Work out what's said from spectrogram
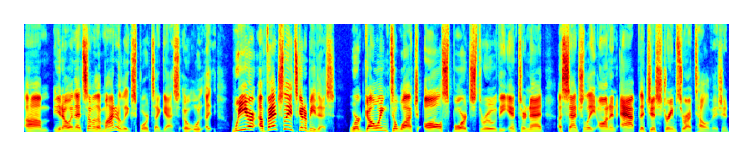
Um, you know, and then some of the minor league sports, I guess. Uh, uh, we are eventually. It's going to be this. We're going to watch all sports through the internet, essentially on an app that just streams through our television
